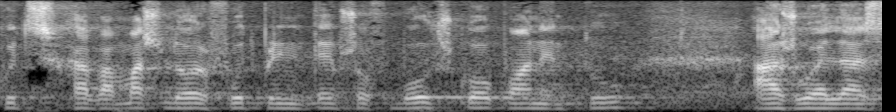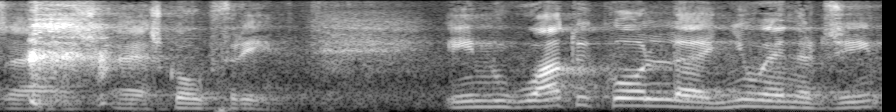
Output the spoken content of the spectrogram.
which have a much lower footprint in terms of both scope 1 and 2 as well as uh, uh, Scope 3. In what we call uh, new energy,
